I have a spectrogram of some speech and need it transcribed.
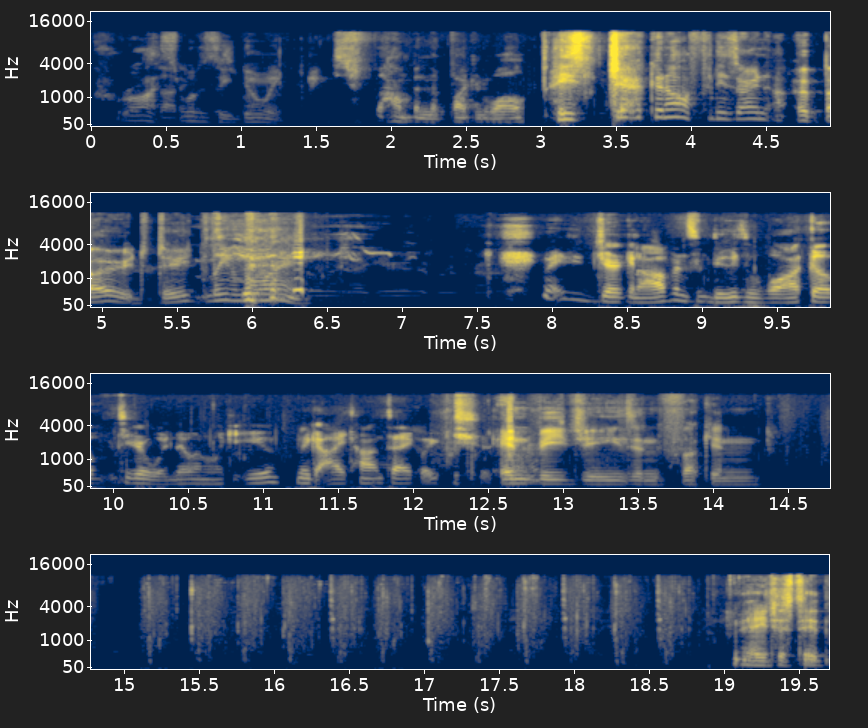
Christ, what is he doing? He's humping the fucking wall. He's jerking off in his own abode, dude. Leave him alone. Imagine jerking off and some dudes walk up to your window and look at you, make eye contact, like shit. NVGs and fucking. Yeah, he just did.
